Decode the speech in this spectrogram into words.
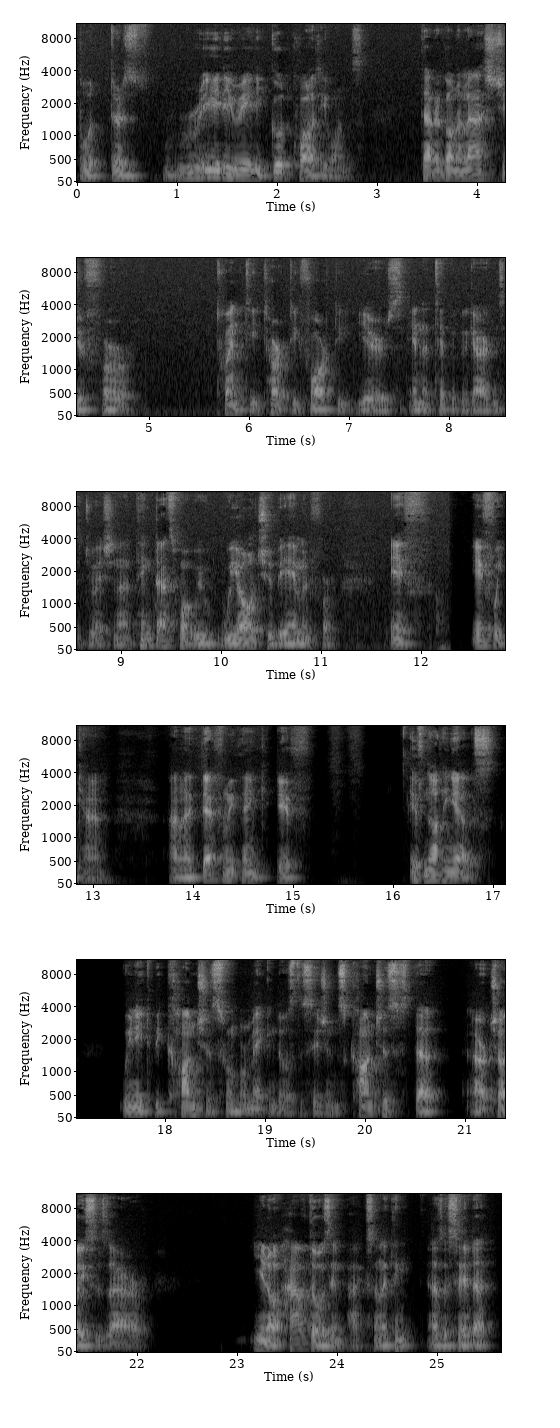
But there's really, really good quality ones that are going to last you for 20, 30, 40 years in a typical garden situation. I think that's what we, we all should be aiming for if if we can. And I definitely think if if nothing else, we need to be conscious when we're making those decisions, conscious that our choices are, you know, have those impacts. And I think, as I say, that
